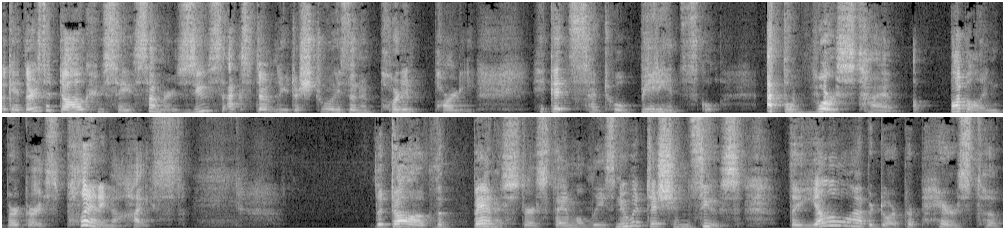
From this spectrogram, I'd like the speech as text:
Okay, there's a dog who saves Summer. Zeus accidentally destroys an important party. He gets sent to obedience school. At the worst time, a bubbling burger is planning a heist. The dog, the Bannisters family's new addition, Zeus, the yellow Labrador, prepares to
